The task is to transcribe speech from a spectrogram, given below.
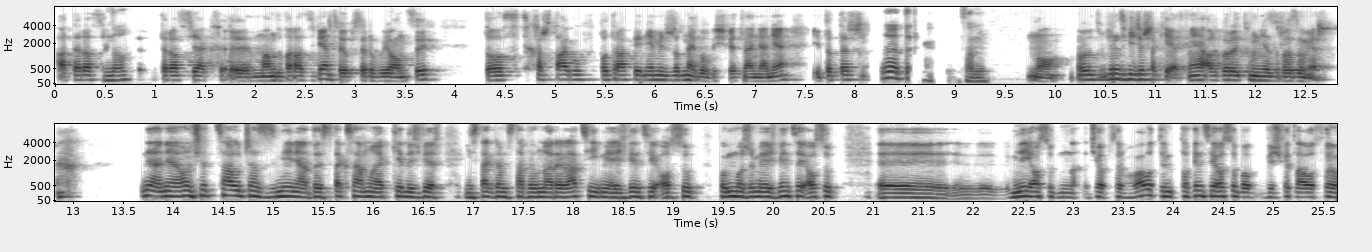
A teraz, no. teraz jak y, mam dwa razy więcej obserwujących, to z hashtagów potrafię nie mieć żadnego wyświetlenia, nie? I to też... No, tak, sami. No, no, więc widzisz jak jest, nie? Algorytm nie zrozumiesz. Nie, nie, on się cały czas zmienia. To jest tak samo jak kiedyś, wiesz, Instagram stawiał na relacje i miałeś więcej osób, pomimo, że miałeś więcej osób, yy, mniej osób cię obserwowało, tym to więcej osób wyświetlało twoją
